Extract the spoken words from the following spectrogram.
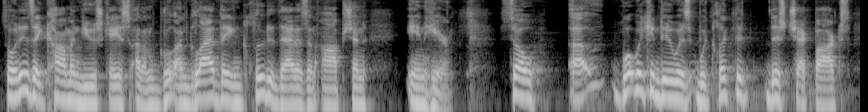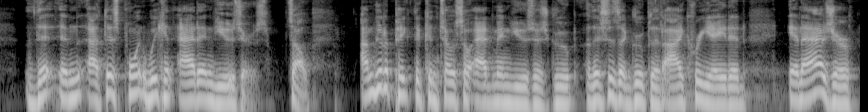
So it is a common use case, and I'm, gl- I'm glad they included that as an option in here. So uh, what we can do is we click the, this checkbox, that, and at this point we can add in users. So I'm going to pick the Contoso admin users group. This is a group that I created in Azure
